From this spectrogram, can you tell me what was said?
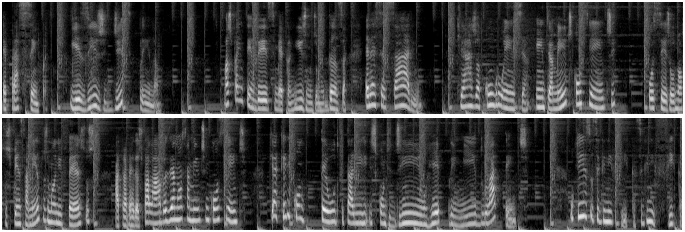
é para sempre e exige disciplina. Mas para entender esse mecanismo de mudança, é necessário que haja congruência entre a mente consciente, ou seja, os nossos pensamentos manifestos através das palavras, e a nossa mente inconsciente, que é aquele conteúdo que está ali escondidinho, reprimido, latente. O que isso significa? Significa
